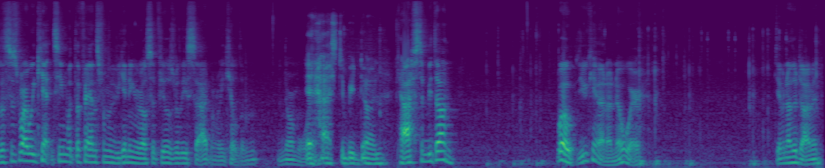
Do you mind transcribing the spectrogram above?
this is why we can't team with the fans from the beginning, or else it feels really sad when we kill them the normal it has to be done. It has to be done. Whoa, you came out of nowhere. Do you have another diamond?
